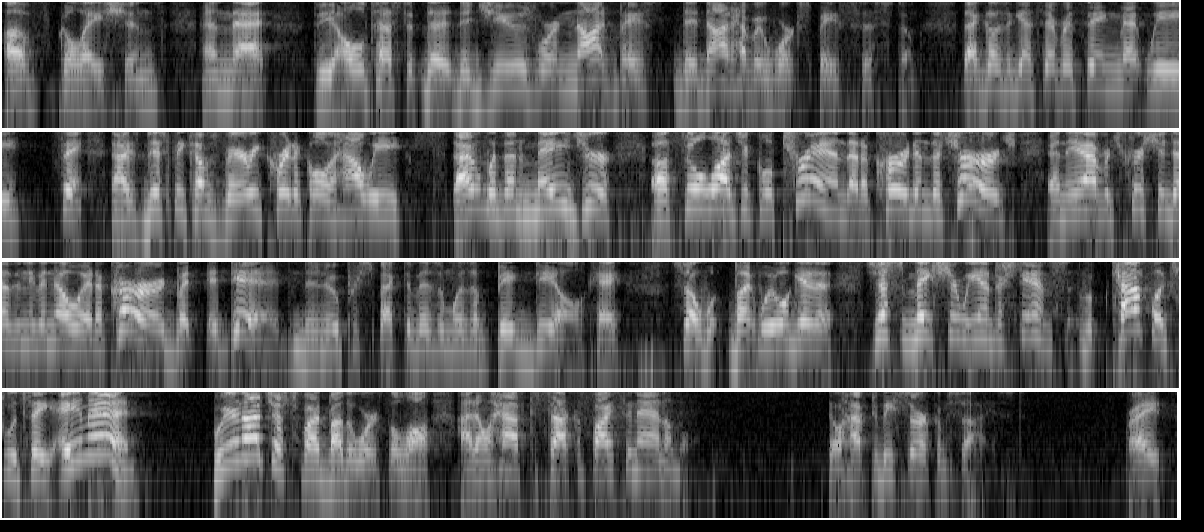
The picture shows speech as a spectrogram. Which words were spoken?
of Galatians and that the Old Testament, the, the Jews were not based, did not have a works based system. That goes against everything that we think. Now, this becomes very critical in how we, that was a major uh, theological trend that occurred in the church, and the average Christian doesn't even know it occurred, but it did. The new perspectivism was a big deal, okay? So, but we will get it. Just make sure we understand. Catholics would say, Amen. We're not justified by the works of the law. I don't have to sacrifice an animal, don't have to be circumcised, right?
